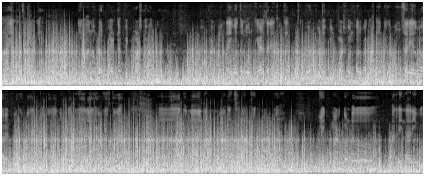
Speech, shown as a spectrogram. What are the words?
ಆ ಏಜೆನ್ಸಿಗಳಿಗೆ ನೀವು ಆ ನಂಬರ್ ಪ್ಲೇಟ್ನ ಫಿಟ್ ಮಾಡಿಸ್ಕೋಬೇಕು ಫಿಟ್ ಮಾಡ್ಕೊಂಡು ಐವತ್ತು ನೂರು ಕೇಳ್ತಾರೆ ಅನ್ಸುತ್ತೆ ಕೊಟ್ಬಿಟ್ಟು ಫಿಟ್ ಮಾಡ್ಕೊಂಡು ಬರಬೇಕು ಅಷ್ಟೇ ಯಾಕಂದರೆ ಒಂದು ಸರಿ ಅಲ್ವಾ ಅವ್ರೇನು ಪದೇ ಪದೇ ಕೇಳಲ್ಲ ನಿಮಗೆ ಕ್ಲಿಯರಾಗಿ ಯಾವ್ದು ಇರ್ತದೆ ಅದನ್ನು ನಿಮ್ಮ ಏಜೆನ್ಸಿನ ಕ್ಲಿಕ್ ಮಾಡ್ಕೊಳ್ಳಿ ಕ್ಲಿಕ್ ಮಾಡಿಕೊಂಡು ಅಲ್ಲಿಂದ ನೀವು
